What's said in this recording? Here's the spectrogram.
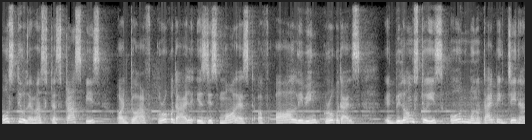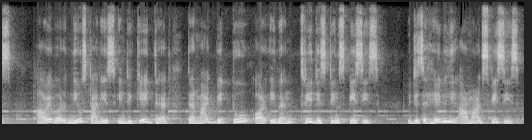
Osteolaemus tetraspis or dwarf crocodile is the smallest of all living crocodiles it belongs to its own monotypic genus. However, new studies indicate that there might be two or even three distinct species. It is a heavily armored species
